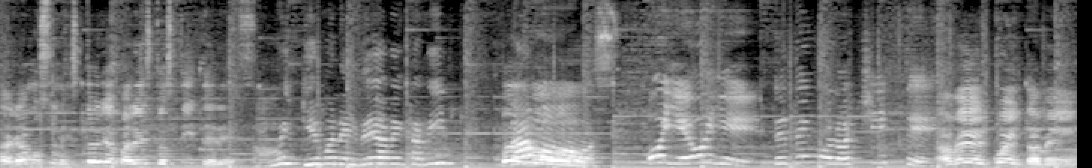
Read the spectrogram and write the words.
hagamos una historia para estos títeres. ¡Ay, qué buena idea, Benjamín! ¡Vamos! Oye, oye, te tengo los chistes. A ver, cuéntame.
